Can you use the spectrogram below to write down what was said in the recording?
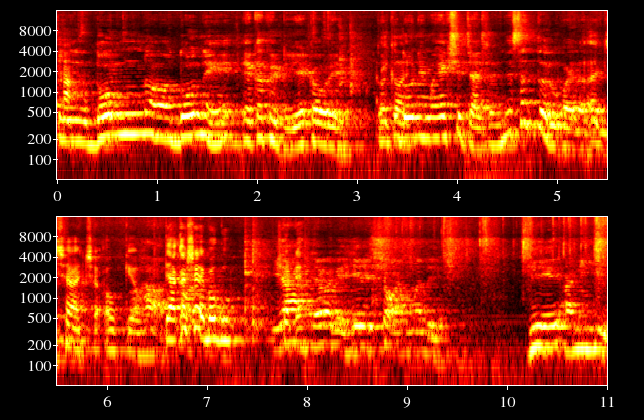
ते दोन दोन आहे एका खटी एकावर आहे. दोन्ही मग एकशे चाळीस म्हणजे सत्तर रुपयाला. अच्छा अच्छा ओके. ओके त्या कशा आहे हे बघा, हे शॉर्टमध्ये हे आणि ही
